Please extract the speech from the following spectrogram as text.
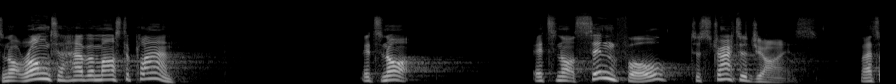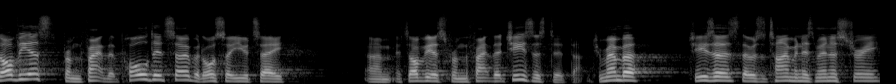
It's not wrong to have a master plan. It's not, it's not sinful to strategize. That's obvious from the fact that Paul did so, but also you'd say um, it's obvious from the fact that Jesus did that. Do you remember Jesus? There was a time in his ministry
